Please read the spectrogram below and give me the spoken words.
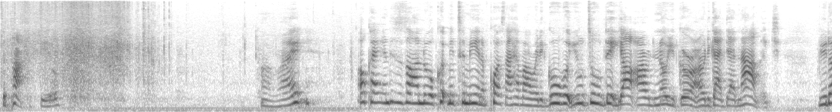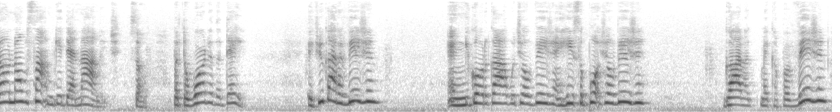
the pop shield. All right. Okay and this is all new equipment to me and of course I have already googled YouTube did y'all already know your girl already got that knowledge. If you don't know something get that knowledge. So but the word of the day, if you got a vision and you go to God with your vision he supports your vision, God will make a provision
